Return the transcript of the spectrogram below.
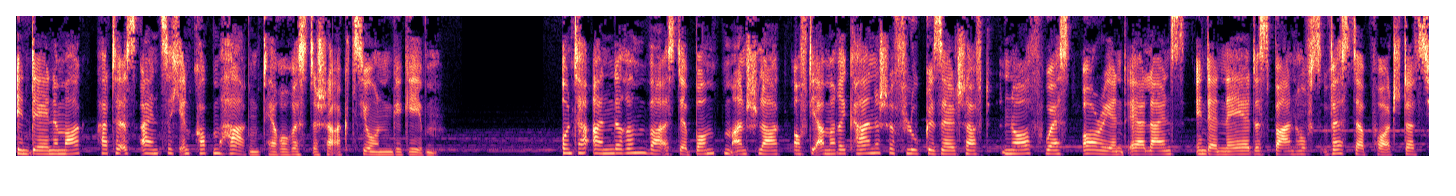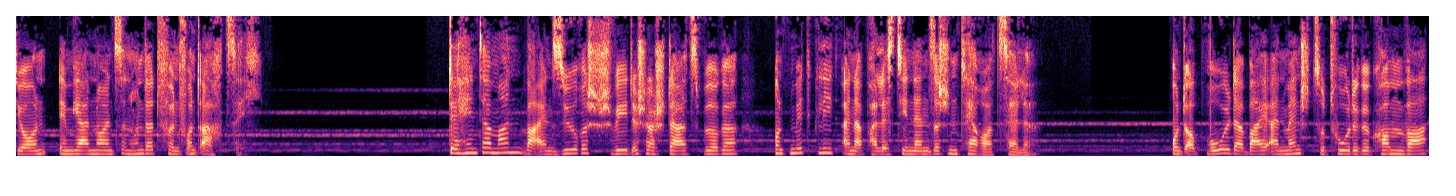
In Dänemark hatte es einzig in Kopenhagen terroristische Aktionen gegeben. Unter anderem war es der Bombenanschlag auf die amerikanische Fluggesellschaft Northwest Orient Airlines in der Nähe des Bahnhofs Westerport Station im Jahr 1985. Der Hintermann war ein syrisch-schwedischer Staatsbürger und Mitglied einer palästinensischen Terrorzelle. Und obwohl dabei ein Mensch zu Tode gekommen war,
